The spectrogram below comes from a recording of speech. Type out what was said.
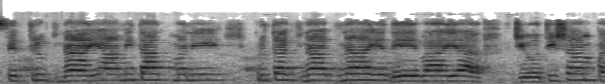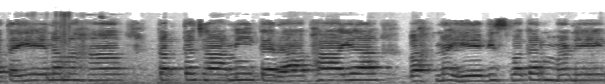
शत्रुघ्नायामितात्मने कृतघ्नाग्नाय देवाय। ज्योतिषां पतये नमः। तप्तचामीकराभाय वह्नये विश्वकर्मणे।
